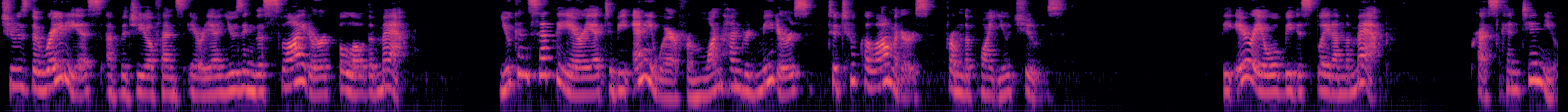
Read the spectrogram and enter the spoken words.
Choose the radius of the geofence area using the slider below the map. You can set the area to be anywhere from 100 meters to 2 kilometers from the point you choose. The area will be displayed on the map. Press Continue.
